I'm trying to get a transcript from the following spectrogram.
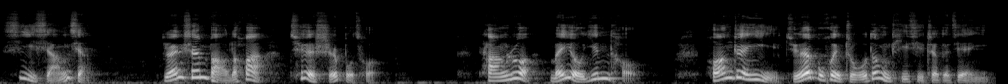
细想想，袁山宝的话确实不错。倘若没有阴头。黄振义绝不会主动提起这个建议，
